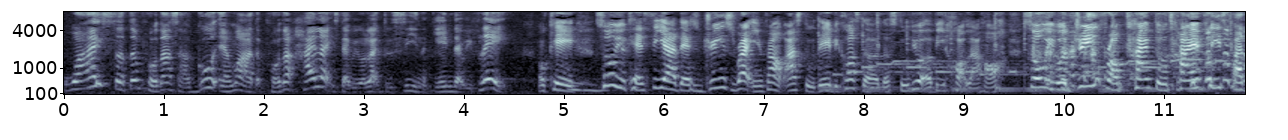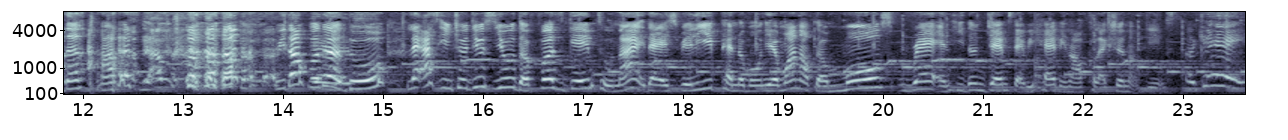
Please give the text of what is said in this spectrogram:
why certain products are good and what are the product highlights that we would like to see in the game that we play. Okay, so you can see ah, there's drinks right in front of us today because the, the studio a bit hot lah, huh? So we will drink from time to time. Please pardon us. Without further ado, let us introduce you the first game tonight. That is really Pandamonium, one of the most rare and hidden gems that we have in our collection of games. Okay,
